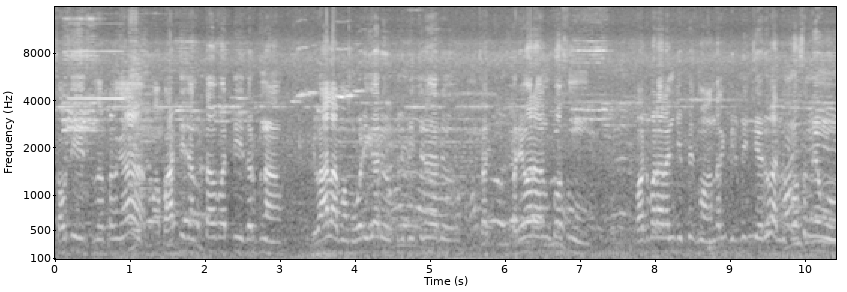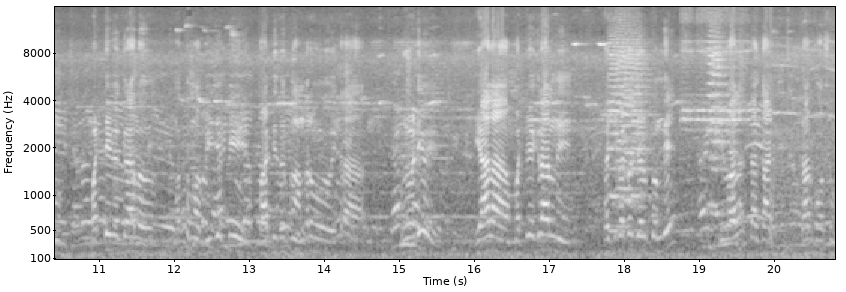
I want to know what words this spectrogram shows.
చవితి సందర్భంగా మా పార్టీ జనతా పార్టీ తరఫున ఇవాళ మా మోడీ గారు పిలిపించిన గారు పరివారం కోసం పాటుపడాలని చెప్పి మా అందరికి పిలిపించారు. అందుకోసం మేము మట్టి విగ్రహాలు మొత్తం మా బీజేపీ పార్టీ తరఫున అందరూ ఇక్కడ నిలబడి ఇవాళ మట్టి విగ్రహాలని పచ్చిపెట్టడం జరుగుతుంది ఇవాళ దాని దానికోసం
